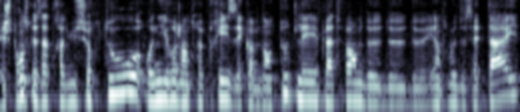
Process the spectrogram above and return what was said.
Et je pense que ça traduit surtout au niveau de l'entreprise et comme dans toutes les plateformes de, de, de cette taille,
